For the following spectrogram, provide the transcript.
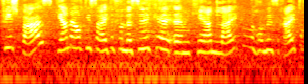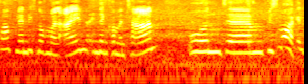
Viel Spaß, gerne auch die Seite von der Silke ähm, Kern liken. Hommes Reitrock blende ich nochmal ein in den Kommentaren und ähm, bis morgen.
